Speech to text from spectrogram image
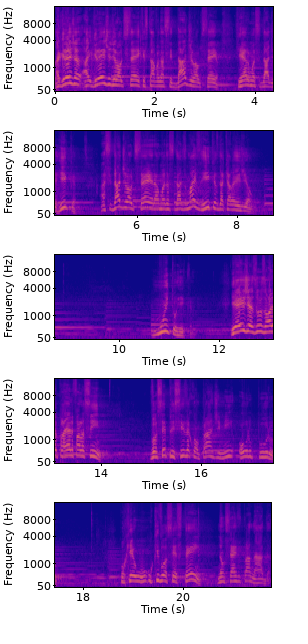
A igreja, a igreja de Laodiceia, que estava na cidade de Laodiceia, que era uma cidade rica, a cidade de Laodiceia era uma das cidades mais ricas daquela região. Muito rica. E aí Jesus olha para ela e fala assim: Você precisa comprar de mim ouro puro, porque o, o que vocês têm não serve para nada.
